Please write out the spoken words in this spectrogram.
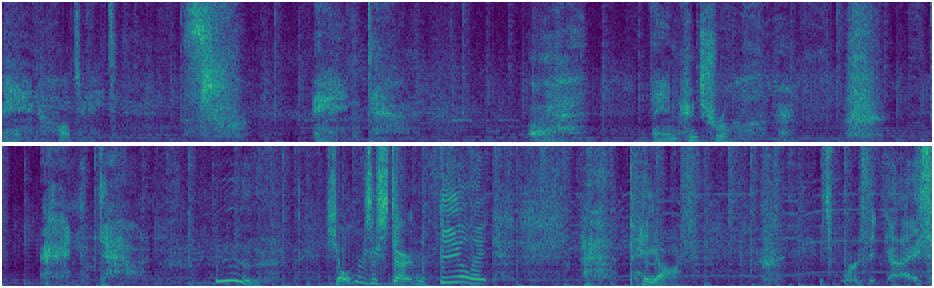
and alternate, and down, uh, and control, and down. Whew. Shoulders are starting to feel it. Payoff. It's worth it, guys.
